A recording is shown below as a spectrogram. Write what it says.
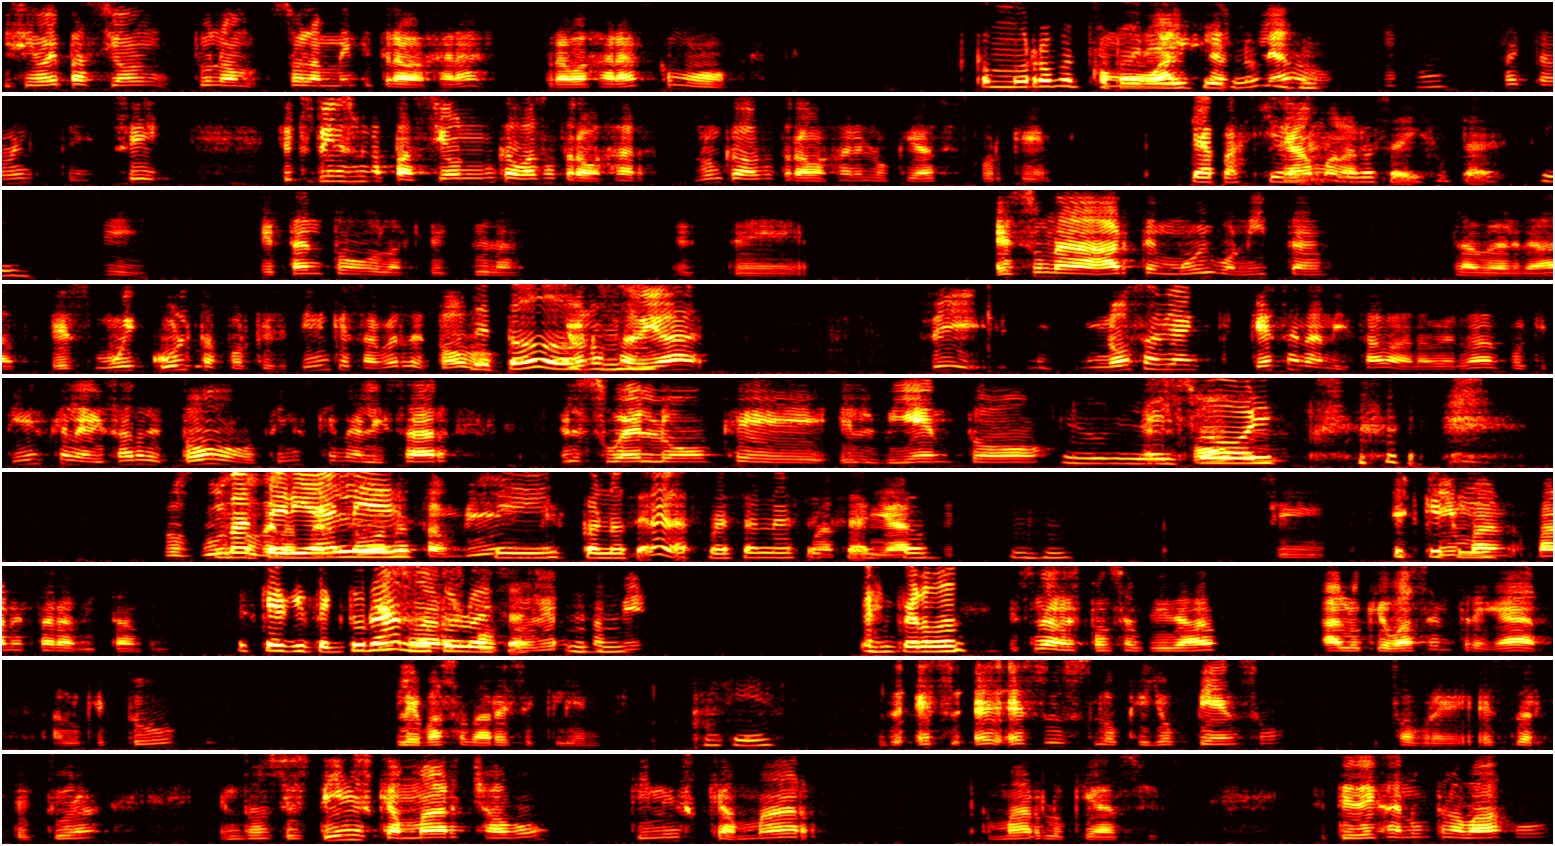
Y si no hay pasión, tú no solamente trabajarás, trabajarás como, Como robot se como podría alguien decir, ¿no? exactamente, sí. Si tú tienes una pasión, nunca vas a trabajar, nunca vas a trabajar en lo que haces porque, Te apasiona, lo vas a disfrutar, sí. sí, está en todo la arquitectura. Este, es una arte muy bonita, la verdad. Es muy culta porque se tienen que saber de todo. De todo. Yo no sabía, sí, no sabía qué se analizaba, la verdad, porque tienes que analizar de todo. Tienes que analizar el suelo, que el viento, El, el sol, sol, los gustos de la persona también. sí, conocer a las personas, exacto. materiales, ujú. sí. Es ¿Y que sí, van, van a estar habitando? es que arquitectura Es no solo es... ujú. Perdón. es una responsabilidad a lo que vas a entregar, a lo que tú le vas a dar a ese cliente. Así es. Eso, e, eso es lo que yo pienso sobre esto de arquitectura. Entonces, tienes que amar, chavo, tienes que amar, amar lo que haces. Si te dejan un trabajo,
